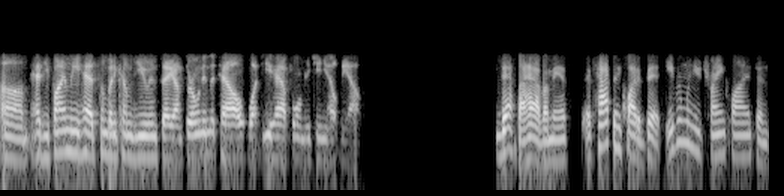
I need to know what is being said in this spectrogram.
Um, have you finally had somebody come to you and say, "I'm throwing in the towel. What do you have for me? Can you help me out?" Yes, I have. I mean, it's it's happened quite a bit. Even when you train clients and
